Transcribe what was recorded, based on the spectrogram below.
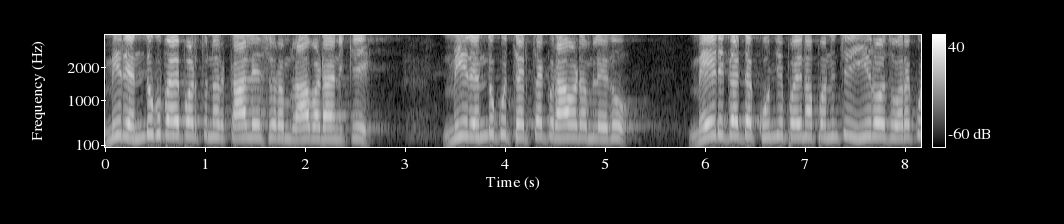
మీరు ఎందుకు భయపడుతున్నారు కాళేశ్వరం రావడానికి? మీరెందుకు చర్చకు రావడం లేదు? మేడిగడ్డ కుంగిపోయినప్పటి నుంచి ఈ రోజు వరకు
